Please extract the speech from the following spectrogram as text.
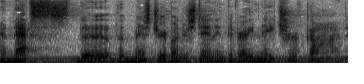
And that's the, the mystery of understanding the very nature of God.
